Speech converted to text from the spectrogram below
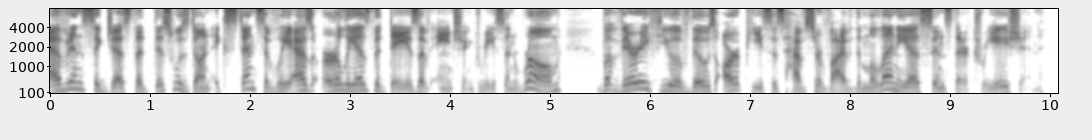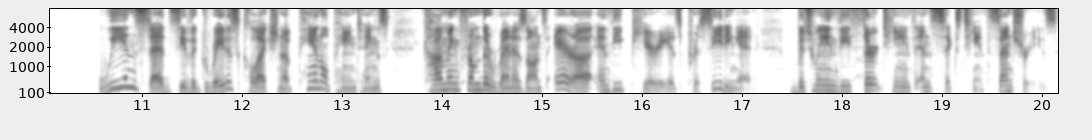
Evidence suggests that this was done extensively as early as the days of ancient Greece and Rome, but very few of those art pieces have survived the millennia since their creation. We instead see the greatest collection of panel paintings coming from the Renaissance era and the periods preceding it, between the 13th and 16th centuries.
